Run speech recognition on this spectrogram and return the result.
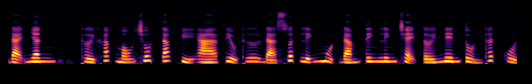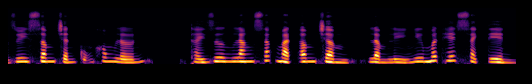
Đại nhân, thời khắc mấu chốt tác phỉ Á tiểu thư đã xuất lĩnh một đám tinh linh chạy tới nên tổn thất của Duy Sâm Trấn cũng không lớn. Thấy Dương Lăng sắc mặt âm trầm, lầm lì như mất hết sạch tiền,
